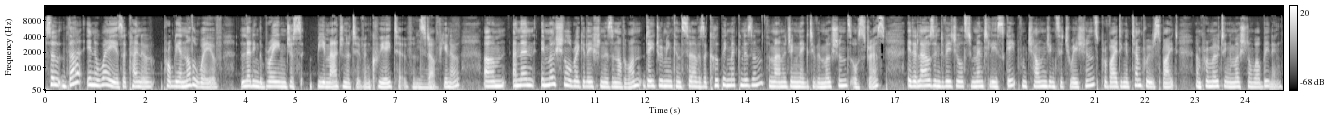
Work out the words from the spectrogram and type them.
so that in a way is a kind of probably another way of letting the brain just be imaginative and creative and stuff, you know. Um, and then emotional regulation is another one. Daydreaming can serve as a coping mechanism for managing negative emotions or stress. It allows individuals to mentally escape from challenging situations, providing a temporary respite and promoting emotional well-being.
